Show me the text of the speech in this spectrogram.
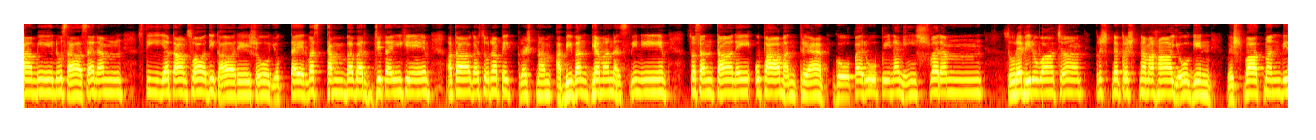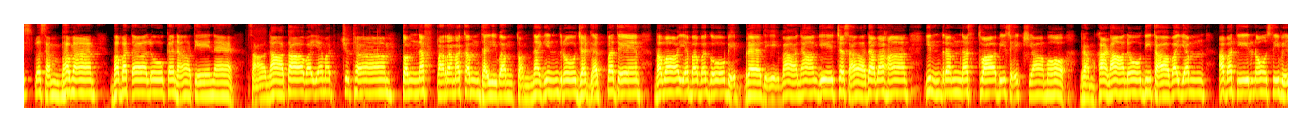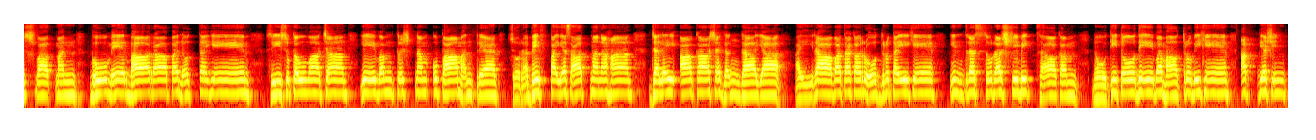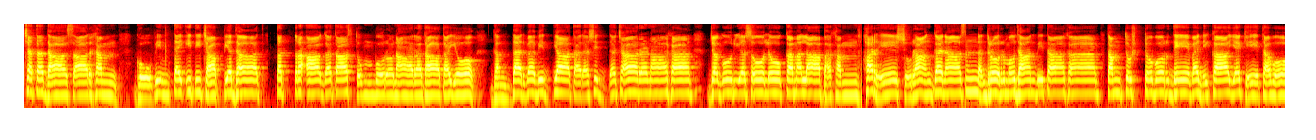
स्थीयतां स्वाधिकारेषु युक्तैर्वस्तम्भवर्जितैः अतागसुरपि कृष्णम् अभिवन्द्यमनस्विनी स्वसन्तानै उपामन्त्र्य गोपरूपिणमीश्वरम्। सुरभिरुवाच कृष्ण कृष्ण महायोगिन् विश्वात्मन् विश्वसम्भव भवता लोकनाथेन सा नाता वयमच्युता त्वं नः परमकं दैवं त्वं न इन्द्रो जगत्पते। भवाय भवगो बिभ्रदेवानां ये च साधवः। इन्द्रं नस्त्वाभिषेक्ष्यामो ब्रह्मणानोदिता वयम्। अवतीर्णोऽसि विश्वात्मन् भूमेर्भारापनुत्तये श्रीशुक उवाच एवं कृष्णम् उपामन्त्र्य सुरभिः पयसात्मनः। जलै आकाशगङ्गाया ऐरावतकरोद्धृतैः इन्द्रः सुरर्षिभिक्साकं नोदितो देवमातृभिः अप्यषिञ्च दासार्हं गोविन्द इति चाप्यधात् तत्र आगतास्तुम्बुरुनारधातयो गन्धर्वविद्यातरसिद्धचारणाः जगुर्यसो लोकमलापहं हरेशुराङ्गनासन्नध्रुर्मुदान्विताः तं तुष्टुबुर्देवनिकायकेतवो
